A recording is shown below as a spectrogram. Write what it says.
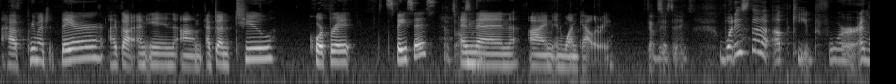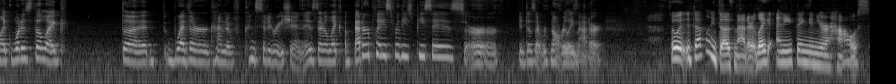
have pretty much there. I've got I'm in. Um, I've done two corporate spaces, That's awesome. and then I'm in one gallery. That's amazing what is the upkeep for and like what is the like the weather kind of consideration is there like a better place for these pieces or it does that not really matter So it, it definitely does matter. Like anything in your house,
